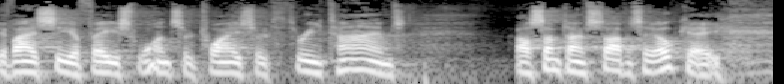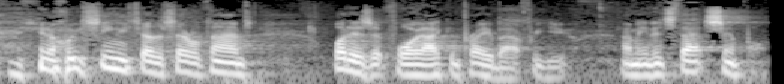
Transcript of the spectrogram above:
if I see a face once or twice or three times, I'll sometimes stop and say, okay, you know, we've seen each other several times. What is it, Foy, I can pray about for you? I mean, it's that simple.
